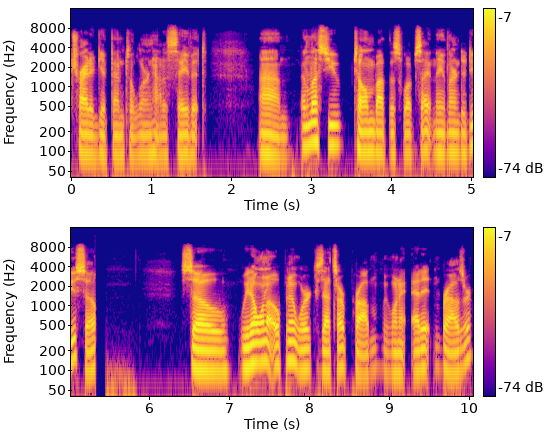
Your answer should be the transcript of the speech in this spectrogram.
try to get them to learn how to save it. Um, unless you tell them about this website and they learn to do so. So we don't want to open a Word because that's our problem. We want to edit in browser.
